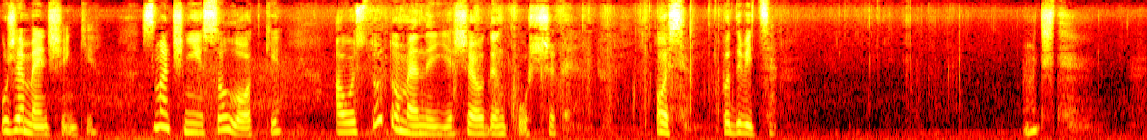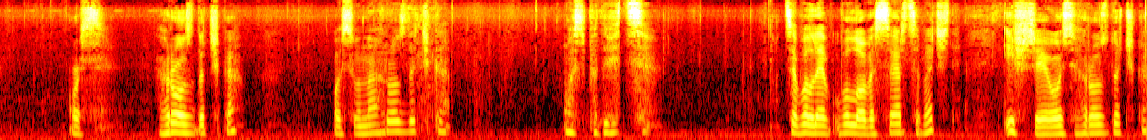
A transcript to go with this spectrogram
Уже меншенькі. Смачні, солодкі. А ось тут у мене є ще один кущик. Ось, подивіться. Бачите? Ось гроздочка. Ось вона гроздочка. Ось подивіться. Це волове серце, бачите? І ще ось гроздочка.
